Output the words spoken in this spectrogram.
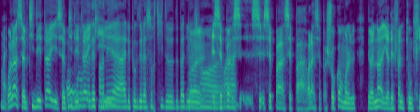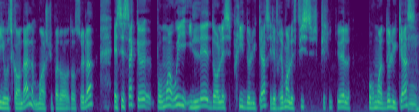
Ouais. Voilà, c'est un petit détail, c'est un petit on, on en détail avait qui. parlé à, à l'époque de la sortie de, de Bad Batch. Ouais, hein, et c'est euh, pas, ouais, c'est- pas, c'est pas, voilà, c'est pas choquant. Moi, il y a, des fans qui ont crié au scandale. Moi, je suis pas dans, dans ceux-là. Et c'est ça que, pour moi, oui, il est dans l'esprit de Lucas. Il est vraiment le fils spirituel pour moi de Lucas. Mm.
